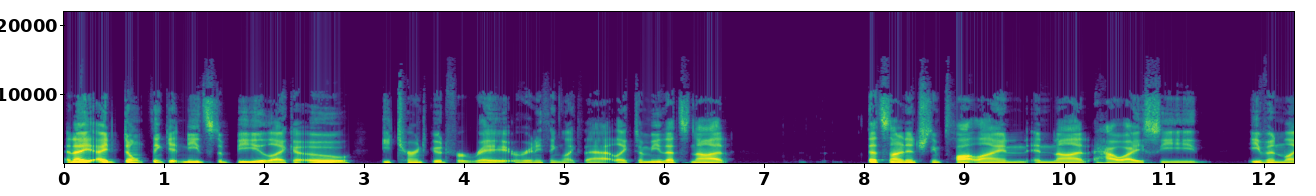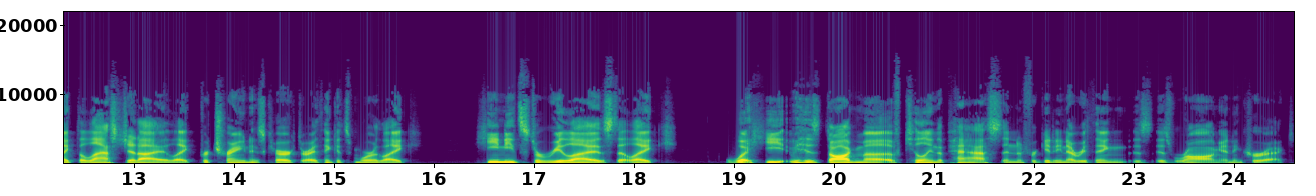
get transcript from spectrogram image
And I, I don't think it needs to be like a oh he turned good for Rey or anything like that. Like to me that's not that's not an interesting plot line and not how I see even like the last Jedi like portraying his character. I think it's more like he needs to realize that like what he his dogma of killing the past and forgetting everything is is wrong and incorrect.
